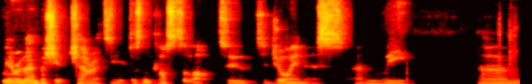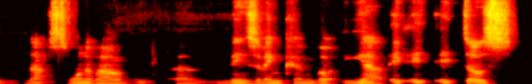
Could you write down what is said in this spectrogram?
we're a membership charity. It doesn't cost a lot to to join us, and we um, that's one of our uh, means of income. But yeah, it, it, it does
